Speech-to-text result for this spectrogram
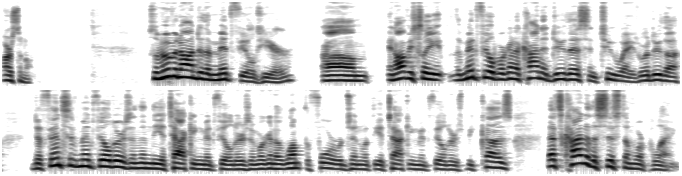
Arsenal. So moving on to the midfield here, um, and obviously the midfield, we're going to kind of do this in two ways. We'll do the defensive midfielders and then the attacking midfielders. And we're going to lump the forwards in with the attacking midfielders because that's kind of the system we're playing.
